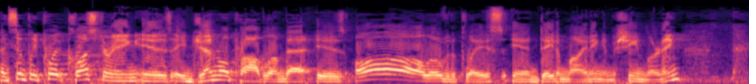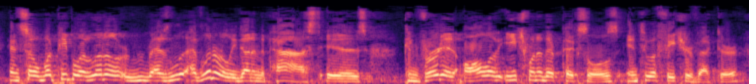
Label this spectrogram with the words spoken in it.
And simply put, clustering is a general problem that is all over the place in data mining and machine learning. And so what people have, little, have literally done in the past is converted all of each one of their pixels into a feature vector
